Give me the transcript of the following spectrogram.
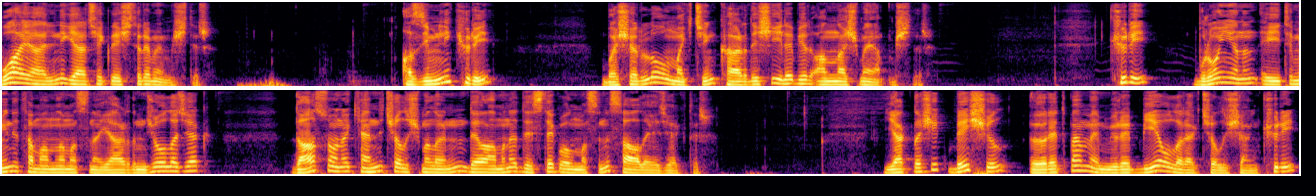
bu hayalini gerçekleştirememiştir. Azimli Curie, başarılı olmak için kardeşiyle bir anlaşma yapmıştır. Curie, Bronya'nın eğitimini tamamlamasına yardımcı olacak, daha sonra kendi çalışmalarının devamına destek olmasını sağlayacaktır. Yaklaşık 5 yıl öğretmen ve mürebbiye olarak çalışan Curie,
